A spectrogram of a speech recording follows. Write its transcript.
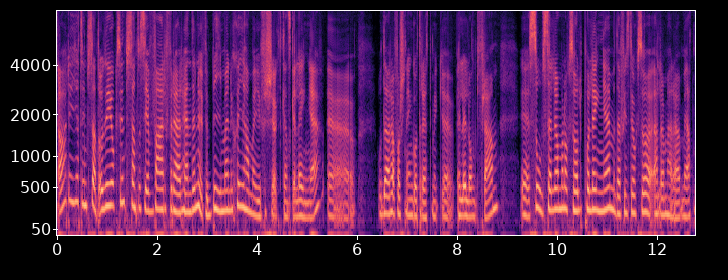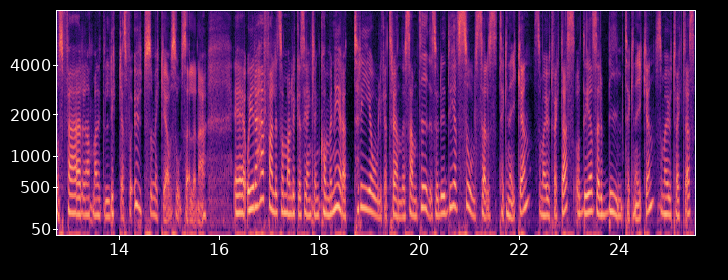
Ja, det är jätteintressant. Och det är också intressant att se varför det här händer nu. För bioenergi har man ju försökt ganska länge. Eh, och där har forskningen gått rätt mycket, eller långt fram. Eh, solceller har man också hållit på länge, men där finns det också alla de här med atmosfären, att man inte lyckas få ut så mycket av solcellerna. Eh, och i det här fallet så har man lyckats egentligen kombinera tre olika trender samtidigt. Så det är dels solcellstekniken som har utvecklats och dels är det beamtekniken som har utvecklats.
